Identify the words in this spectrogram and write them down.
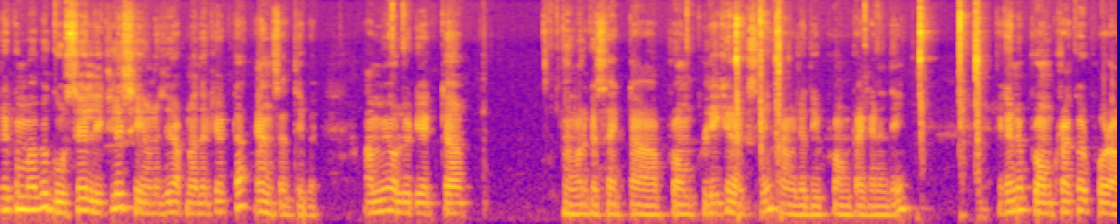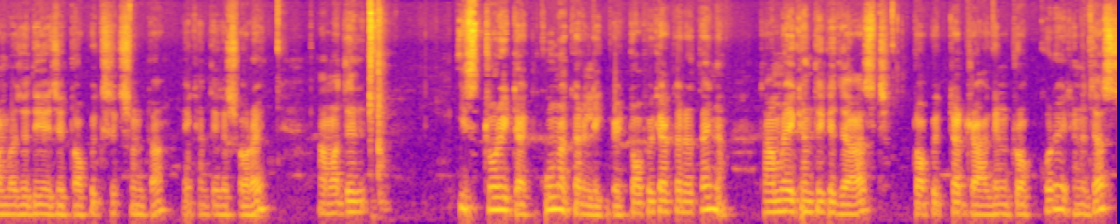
এরকমভাবে গুছিয়ে লিখলে সেই অনুযায়ী আপনাদেরকে একটা অ্যান্সার দিবে। আমি অলরেডি একটা, আমার কাছে একটা প্রম্পট লিখে রাখছি। আমি যদি প্রম্পটটা এখানে দিই। এখানে প্রম্পট রাখার পর আমরা যদি এই যে টপিক সেকশনটা এখান থেকে সরাই, আমাদের স্টোরিটা কোন আকারে লিখবে? টপিক আকারে, তাই না? তো আমরা এখান থেকে জাস্ট টপিকটা ড্রাগ এন্ড ড্রপ করে এখানে জাস্ট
